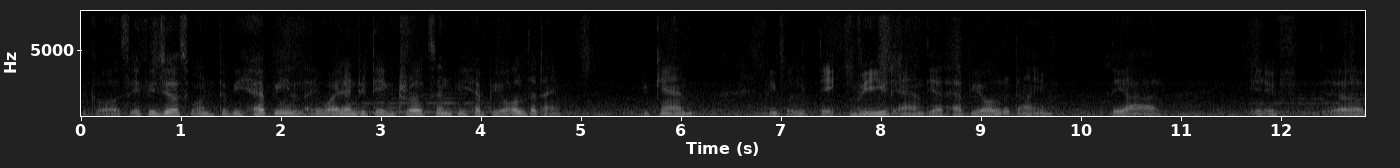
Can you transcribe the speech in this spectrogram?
Because if you just want to be happy in life, why don't you take drugs and be happy all the time? You can. People take weed and they are happy all the time. They are. If their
